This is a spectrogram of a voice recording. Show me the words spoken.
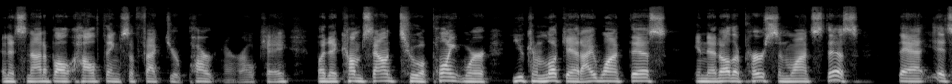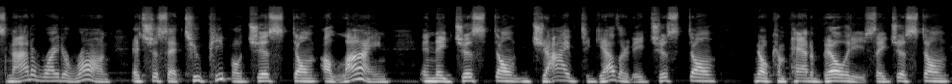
and it's not about how things affect your partner okay? But it comes down to a point where you can look at i want this and that other person wants this that it's not a right or wrong. It's just that two people just don't align and they just don't jive together. They just don't, you know, compatibilities. They just don't,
